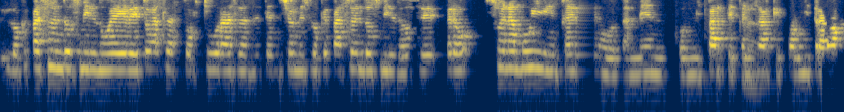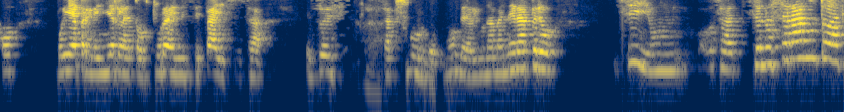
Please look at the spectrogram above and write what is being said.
lo que pasó en 2009, todas las torturas, las detenciones, lo que pasó en 2012, pero suena muy ingenuo también por mi parte pensar que por mi trabajo voy a prevenir la tortura en este país. O sea, eso es, es absurdo, ¿no? De alguna manera, pero sí, un, o sea, se nos cerraron todas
